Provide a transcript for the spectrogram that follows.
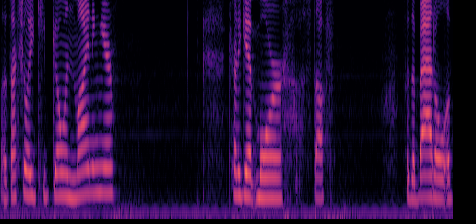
Let's actually keep going mining here. Try to get more stuff for the battle of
